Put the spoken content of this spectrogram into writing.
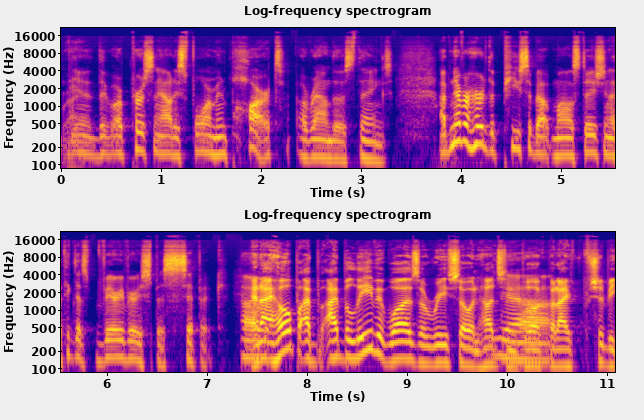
right. You know, the- our personalities form in part around those things i've never heard the piece about molestation i think that's very very specific Uh, and I hope, I, I believe it was a Riso and Hudson Yeah. book, but I should be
